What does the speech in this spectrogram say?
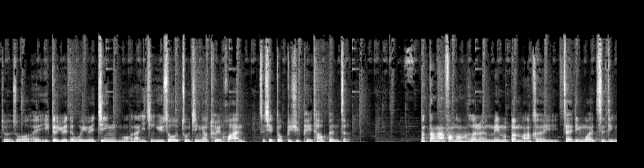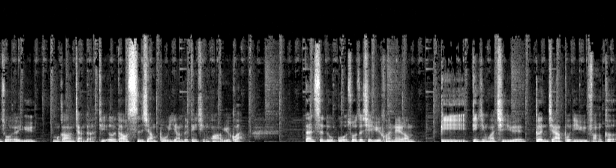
就是说，哎，一个月的违约金哦，那已经预收的租金要退还，这些都必须配套跟着。那当然，房东他可能没那么笨嘛，可以再另外制定说，哎，与我们刚刚讲的第二到四项不一样的定型化约款。但是如果说这些约款内容比定型化契约更加不利于房客，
